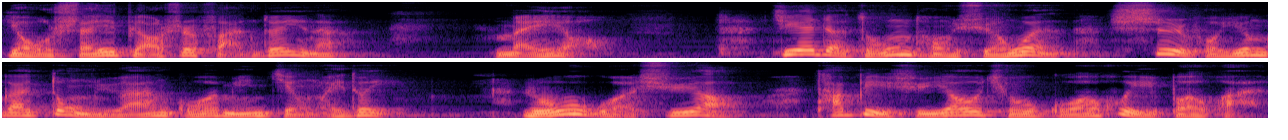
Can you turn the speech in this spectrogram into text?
有谁表示反对呢？没有。接着，总统询问是否应该动员国民警卫队。如果需要，他必须要求国会拨款。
